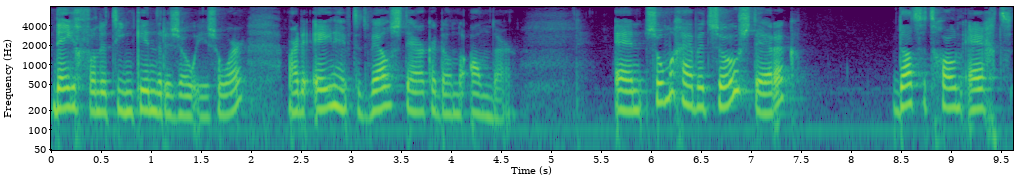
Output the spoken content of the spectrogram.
9 van de 10 kinderen zo is hoor. Maar de een heeft het wel sterker dan de ander. En sommigen hebben het zo sterk dat het gewoon echt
